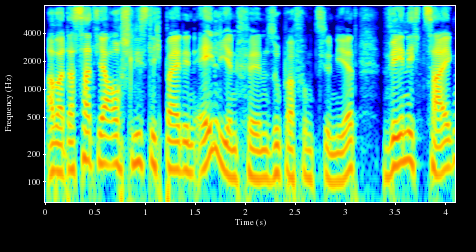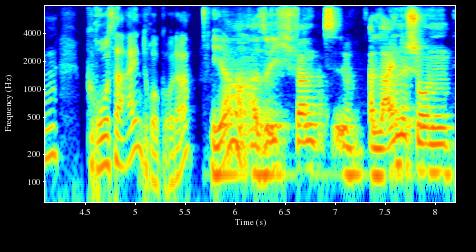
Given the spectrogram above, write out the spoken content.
Aber das hat ja auch schließlich bei den Alien-Filmen super funktioniert. Wenig zeigen, großer Eindruck, oder? Ja, also ich fand äh, alleine schon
